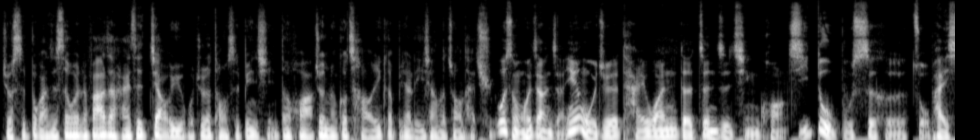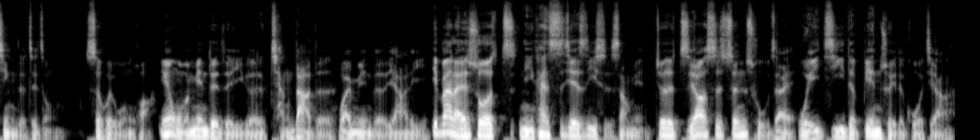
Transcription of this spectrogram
就是不管是社会的发展还是教育，我觉得同时并行的话，就能够朝一个比较理想的状态去。为什么会这样讲？因为我觉得台湾的政治情况极度不适合左派性的这种。社会文化，因为我们面对着一个强大的外面的压力。一般来说，你看世界历史上面，就是只要是身处在危机的边陲的国家。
